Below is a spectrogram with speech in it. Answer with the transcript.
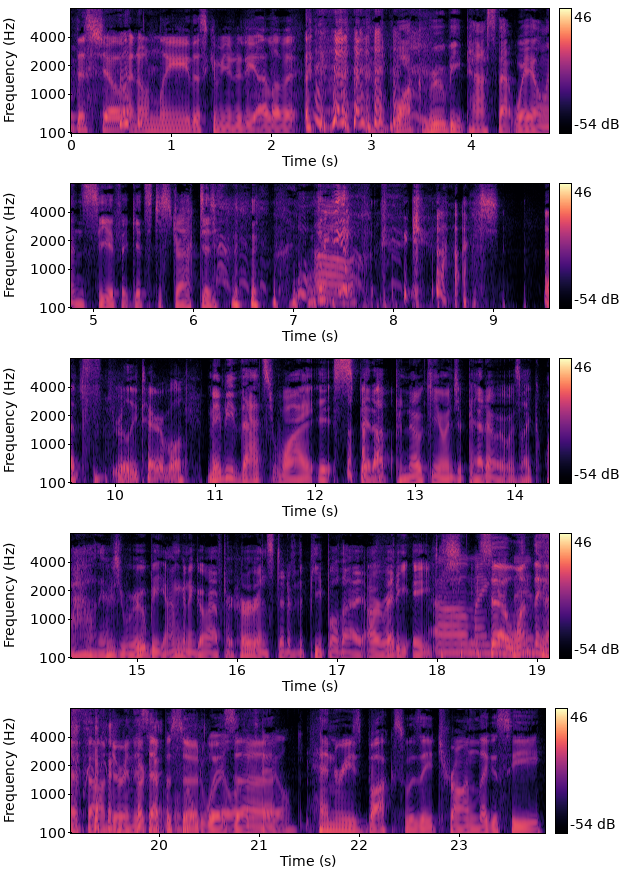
this show and only this community. I love it. Walk Ruby past that whale and see if it gets distracted. Gosh, that's really terrible. Maybe that's why it spit up Pinocchio and Geppetto. It was like, wow, there's Ruby. I'm going to go after her instead of the people that I already ate. Oh my so goodness. one thing I found during this Okay. episode Whale was of a uh, tail. Henry's box was a Tron Legacy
